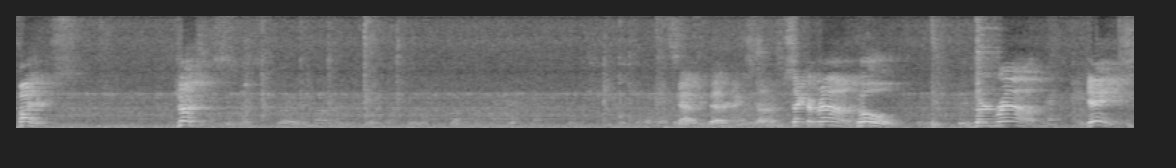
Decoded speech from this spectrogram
Fighters, judges. It's got to be better next time. Second round, gold. Third round, engage.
